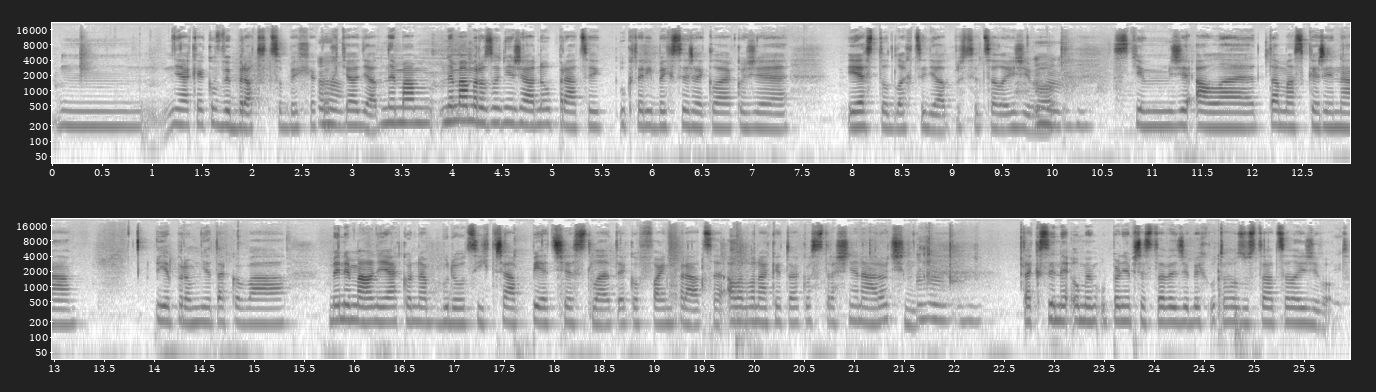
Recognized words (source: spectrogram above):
mm, nějak jako vybrat, co bych jako uh-huh. chtěla dělat. Nemám, nemám rozhodně žádnou práci, u který bych si řekla, jako že jest, tohle chci dělat prostě celý život. Uh-huh. S tím, že ale ta maskeřina je pro mě taková minimálně jako na budoucích třeba 5-6 let jako fajn práce, ale ona je to jako strašně náročný. Mm-hmm. Tak si neumím úplně představit, že bych u toho zůstala celý život.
